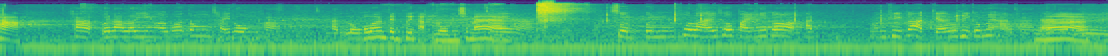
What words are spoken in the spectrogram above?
ค่ะ ค่ะ เวลาเรายิงเราก็ต้องใช้ลมค่ะ อัดลมเพราะว่ามันเป็นปืนอัดลมใช่ไหมใช่ค่ะ ส่วนปืนผู้ร้ายทั่วไปนี่ก็อัดบางทีก็อัดแก๊สบางทีก็ไม่อัดค่ะแล้วอ่าแต่เลย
